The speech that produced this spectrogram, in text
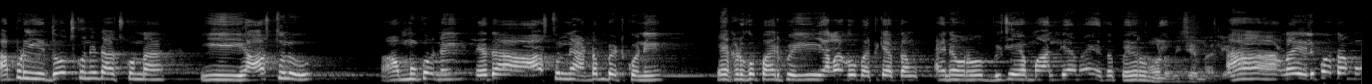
అప్పుడు ఈ దోచుకుని దాచుకున్న ఈ ఆస్తులు అమ్ముకొని లేదా ఆస్తుల్ని అడ్డం పెట్టుకొని ఎక్కడికో పారిపోయి ఎలాగో బతికేద్దాం. ఆయన ఎవరు విజయ మాల్యానో ఏదో పేరు అలా వెళ్ళిపోతాము.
